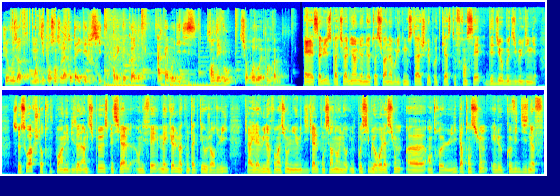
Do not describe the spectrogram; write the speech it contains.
Je vous offre moins 10% sur la totalité du site avec le code ACABODY10. Rendez-vous sur broadway.com. Eh salut, j'espère que tu vas bien, bienvenue à toi sur Anabolic Moustache, le podcast français dédié au bodybuilding. Ce soir, je te retrouve pour un épisode un petit peu spécial. En effet, Michael m'a contacté aujourd'hui car il a vu une information au milieu médical concernant une, possible relation euh, entre l'hypertension et le Covid-19.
